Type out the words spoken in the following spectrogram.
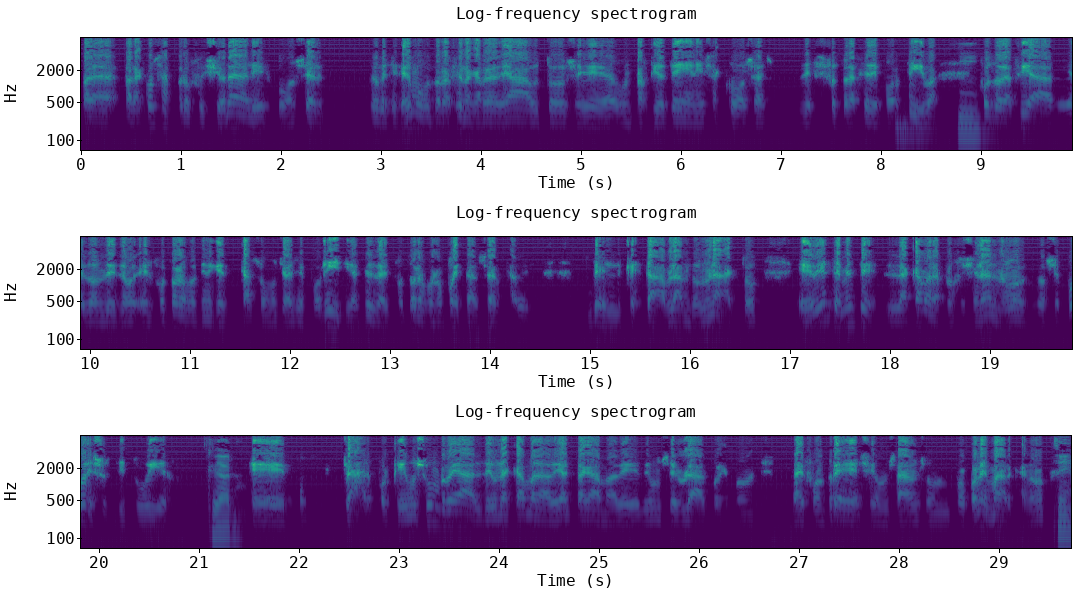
para, para cosas profesionales, como ser, lo que si queremos fotografiar una carrera de autos, eh, un partido de tenis, esas cosas, de fotografía deportiva, Mm. fotografía eh, donde lo- el fotógrafo tiene que caso muchas veces política, etcétera, el fotógrafo no puede estar cerca del, del que está hablando de un acto. Evidentemente la cámara profesional no, no se puede sustituir. Claro. Eh, claro, porque un zoom real de una cámara de alta gama, de, de un celular, por ejemplo, un iPhone 13, un Samsung, por poner marca, ¿no? Sí,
